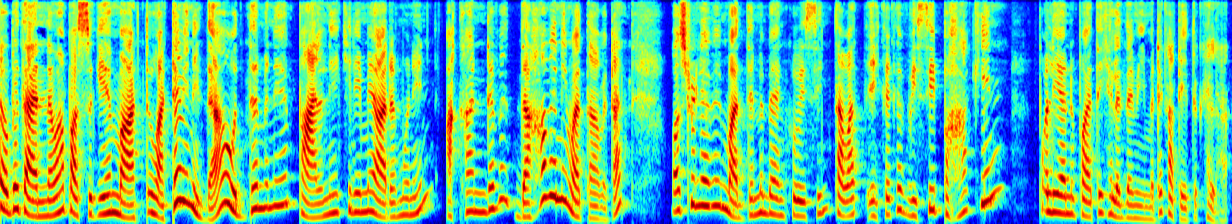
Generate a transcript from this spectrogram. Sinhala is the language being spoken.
ඔබ දන්නවා පසුගිය මාර්තු අටවෙනිදා උද්ධමනය පාලනය කිරීමේ අරමුණින් අකණ්ඩව දහවැනි වතාවටත් ඔස්ට්‍රලියාවේ මධ්‍යම බැංකු විසින් තවත් ඒකක විසි පහකින් පොලි අනුපාති හෙළදැමීමට කටයුතු කළා.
